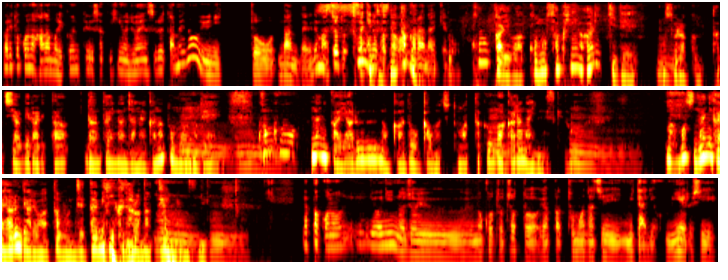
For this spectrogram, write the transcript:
割とこの花森くんという作品を上演するためのユニットなんだよね。まあちょっと先のことはわからないけど。今回はこの作品ありきで、うん。おそらく立ち上げられた団体なんじゃないかなと思うので、うん。今後何かやるのかどうかはちょっと全くわからないんですけど、うんまあもし何かやるんであれば多分絶対見に行くだろうなって思いますね。うんうんやっぱこの4人の女優のこと、ちょっとやっぱ友達みたいに見えるし、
